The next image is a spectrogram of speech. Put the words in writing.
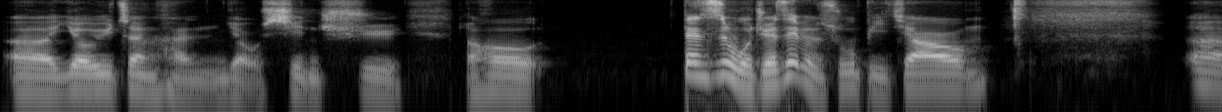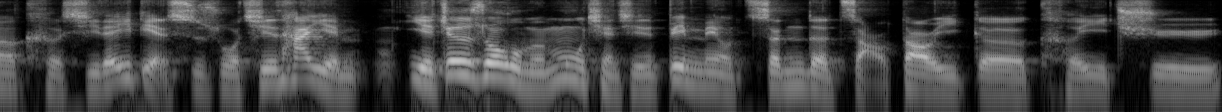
呃忧郁症很有兴趣，然后但是我觉得这本书比较。呃，可惜的一点是说，其实他也，也就是说，我们目前其实并没有真的找到一个可以去，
